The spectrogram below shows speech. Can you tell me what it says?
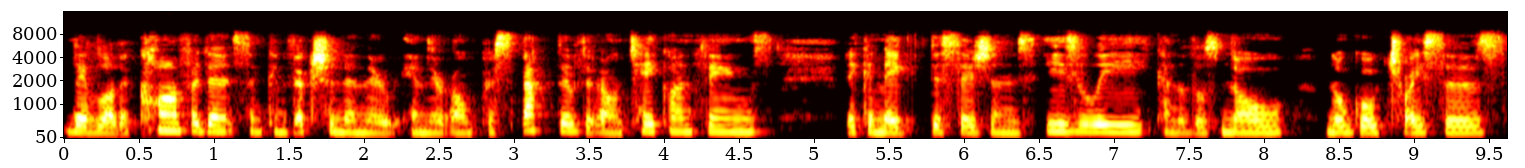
they have a lot of confidence and conviction in their in their own perspective, their own take on things. They can make decisions easily, kind of those no no go choices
